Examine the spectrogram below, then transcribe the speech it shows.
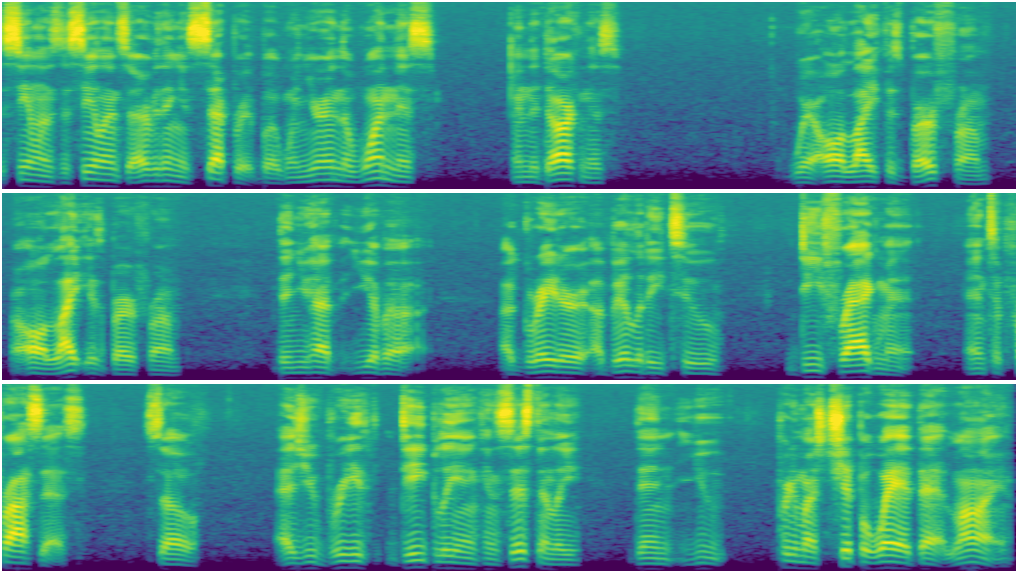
the ceiling is the ceiling, so everything is separate. But when you're in the oneness, in the darkness, where all life is birthed from, or all light is birthed from, then you have you have a a greater ability to defragment and to process. So as you breathe deeply and consistently, then you pretty much chip away at that line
